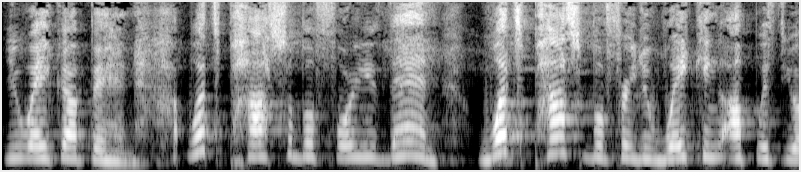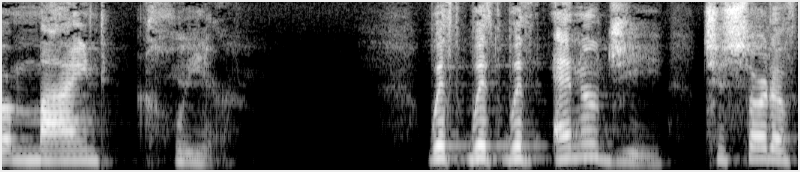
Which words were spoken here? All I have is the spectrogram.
You wake up in. What's possible for you then? What's possible for you waking up with your mind clear? With, with, with energy to sort of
